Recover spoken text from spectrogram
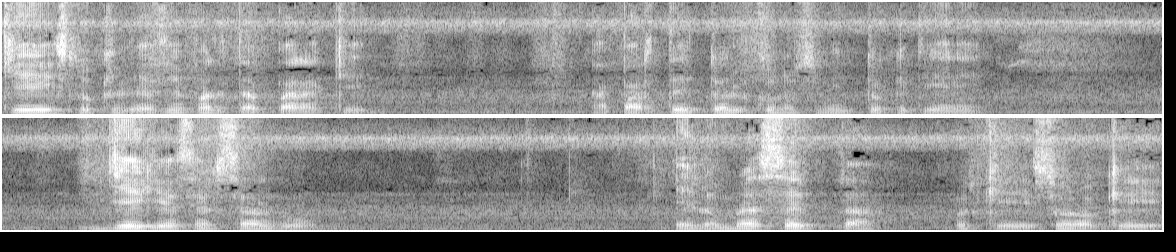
qué es lo que le hace falta para que, aparte de todo el conocimiento que tiene, llegue a ser salvo. El hombre acepta, porque eso es lo que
